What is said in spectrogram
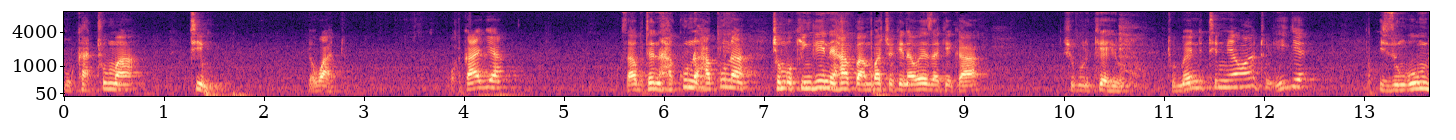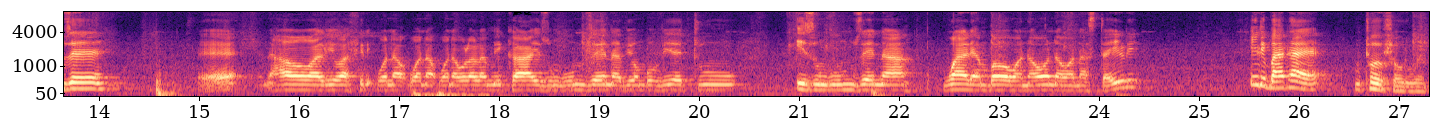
mkatuma timu ya watu wakaja, kwa sababu tena hakuna hakuna chombo kingine hapa ambacho kinaweza kikashughulikia hilo. Tumeni timu ya watu ije izungumze eh, na walioathiri wanaolalamika, wana, wana izungumze na vyombo vyetu, izungumze na wale ambao wanaona wanastahili, ili baadaye mtoe ushauri wenu.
